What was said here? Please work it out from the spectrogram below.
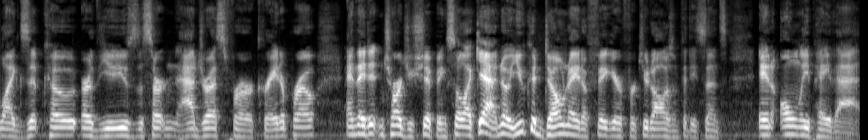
like zip code or you use the certain address for Create A Pro, and they didn't charge you shipping. So like yeah, no, you could donate a figure for two dollars and fifty cents and only pay that.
